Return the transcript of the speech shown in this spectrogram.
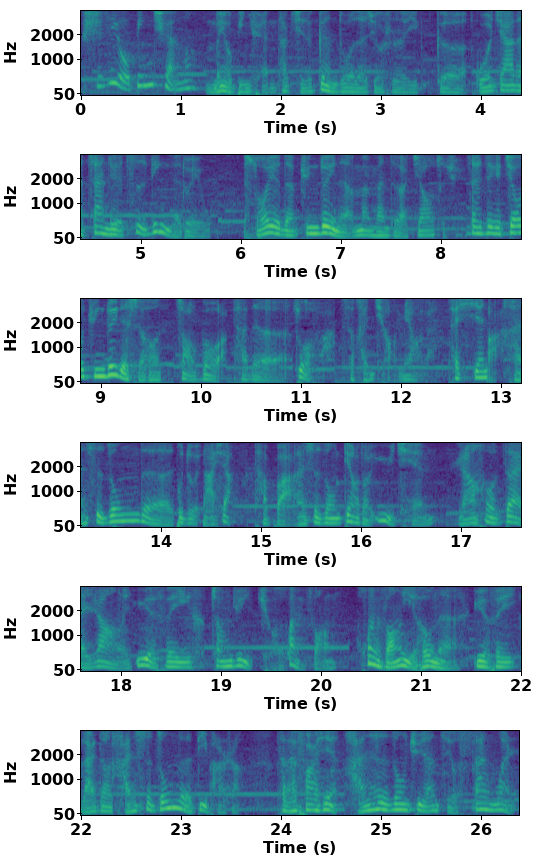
实际有兵权吗？没有兵权，他其实更多的就是一个国家的战略制定的队伍。所有的军队呢，慢慢都要交出去。在这个交军队的时候，赵构啊，他的做法是很巧妙的。他先把韩世忠的部队拿下，他把韩世忠调到御前，然后再让岳飞和张俊去换防。换防以后呢，岳飞来到韩世忠的地盘上，他才发现韩世忠居然只有三万人，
